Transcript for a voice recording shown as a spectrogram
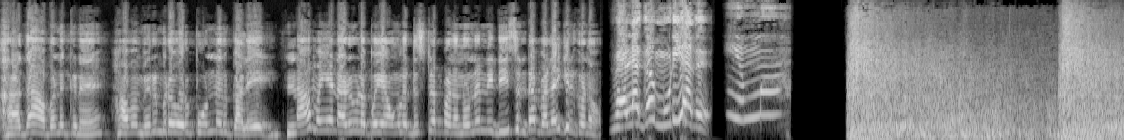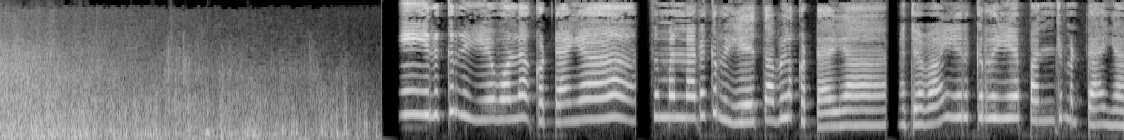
அதான் அவனுக்குன்னு. அவன் விரும்புற ஒரு பொண்ணு இருக்காளே. நாம ஏன் நடுவுல போய் அவங்கள டிஸ்டர்ப் பண்ணணும்னு நீ டீசெண்டா விலைக்கு இருக்கணும். விலக முடியாது. சும்மா நடக்கிறியே மஜவா இருக்கிறியே பஞ்சு மிட்டாயா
